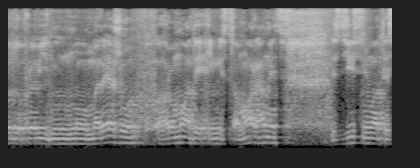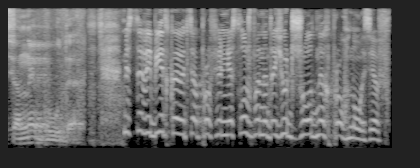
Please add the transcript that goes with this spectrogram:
водопровідну мережу громади і міста Марганець здійснюватися не буде. Місцеві бідкаються, профільні служби не дають жодних прогнозів.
